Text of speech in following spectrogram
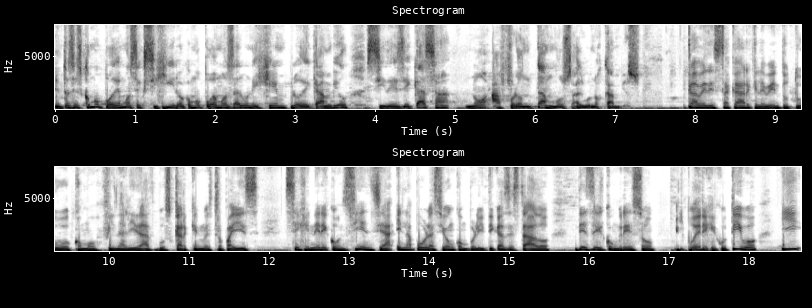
Entonces, ¿cómo podemos exigir o cómo podemos dar un ejemplo de cambio si desde casa no afrontamos algunos cambios? Cabe destacar que el evento tuvo como finalidad buscar que en nuestro país se genere conciencia en la población con políticas de Estado desde el Congreso, el Poder Ejecutivo y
